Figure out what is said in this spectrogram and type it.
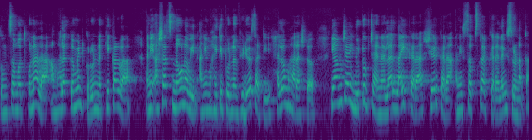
तुमचं मत कुणाला? आम्हाला कमेंट करून नक्की कळवा. आणि अशाच नवनवीन आणि माहितीपूर्ण व्हिडिओसाठी हॅलो महाराष्ट्र या आमच्या यूट्यूब चॅनलला लाईक करा शेअर करा आणि सबस्क्राईब करायला विसरू नका.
